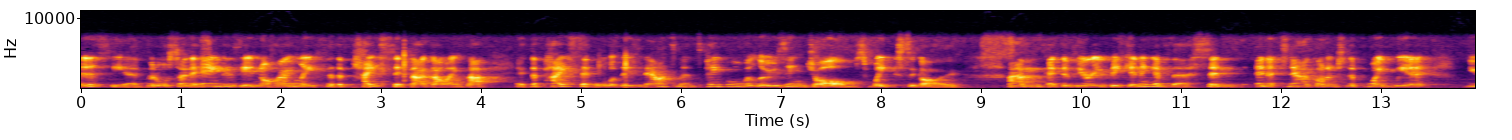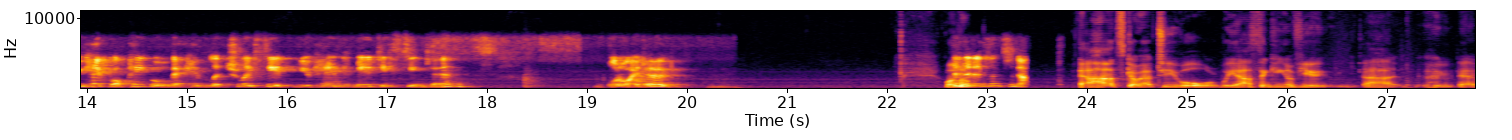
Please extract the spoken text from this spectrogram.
is there, but also the anger is there not only for the pace that they're going, but at the pace at all of these announcements. People were losing jobs weeks ago um, at the very beginning of this, and and it's now gotten to the point where you have got people that have literally said, "You've handed me a death sentence. What do I do?" Mm. Well, and look, it isn't enough. Our hearts go out to you all. We are thinking of you, uh, who uh,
